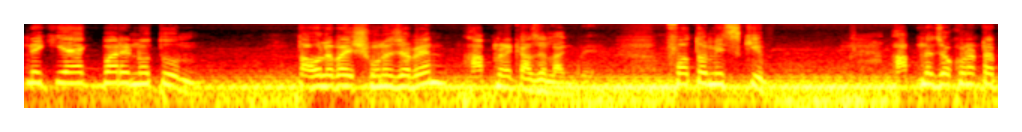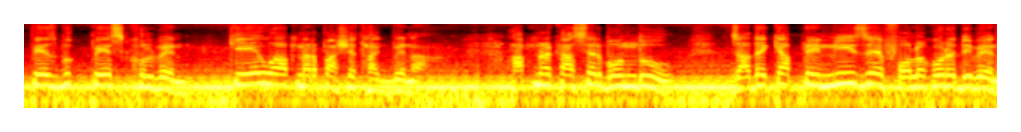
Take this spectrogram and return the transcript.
আপনি কি একবারে নতুন? তাহলে ভাই শুনে যাবেন, আপনার কাজে লাগবে। প্রথম স্কিপ। আপনি যখন একটা ফেসবুক পেজ খুলবেন, কেউ আপনার পাশে থাকবে না। আপনার কাছের বন্ধু, যাদেরকে আপনি নিজে ফলো করে দিবেন,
